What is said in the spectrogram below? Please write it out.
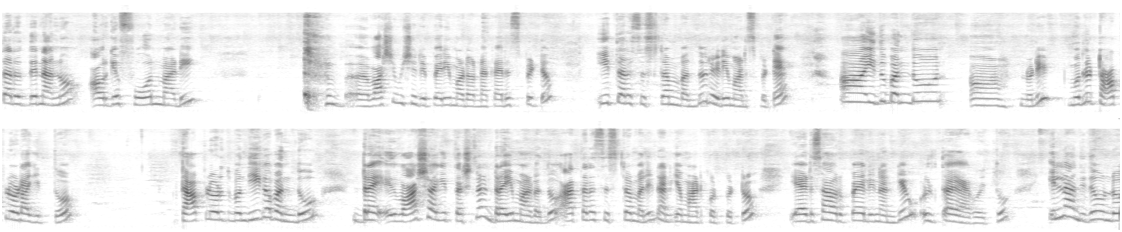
ಥರದ್ದೇ ನಾನು ಅವ್ರಿಗೆ ಫೋನ್ ಮಾಡಿ ವಾಷಿಂಗ್ ಮಿಷಿನ್ ರಿಪೇರಿ ಮಾಡೋರನ್ನ ಕರೆಸ್ಬಿಟ್ಟು ಈ ಥರ ಸಿಸ್ಟಮ್ ಬಂದು ರೆಡಿ ಮಾಡಿಸ್ಬಿಟ್ಟೆ. ಇದು ಬಂದು ನೋಡಿ, ಮೊದಲು ಟಾಪ್ ಲೋಡ್ ಆಗಿತ್ತು. ಟಾಪ್ ಲೋಡ್ದು ಬಂದು ಈಗ ಬಂದು ಡ್ರೈ, ವಾಶ್ ಆಗಿದ ತಕ್ಷಣ ಡ್ರೈ ಮಾಡೋದು. ಆ ಥರ ಸಿಸ್ಟಮಲ್ಲಿ ನನಗೆ ಮಾಡಿಕೊಟ್ಬಿಟ್ರು. ಎರಡು ಸಾವಿರ ರೂಪಾಯಲ್ಲಿ ನನಗೆ ಉಳಿತಾಯ ಆಗೋಯಿತು. ಇಲ್ಲ ಅಂದಿದ್ದು ಒಂದು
